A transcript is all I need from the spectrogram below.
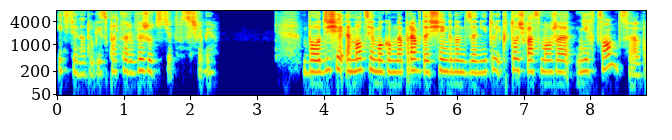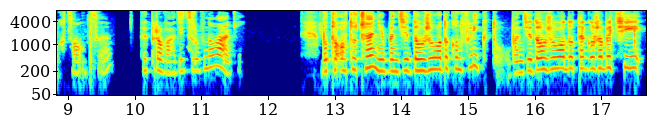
Idźcie na długi spacer, wyrzućcie to z siebie. Bo dzisiaj emocje mogą naprawdę sięgnąć zenitu i ktoś was może niechcący albo chcący wyprowadzić z równowagi. Bo to otoczenie będzie dążyło do konfliktu, będzie dążyło do tego, żeby ci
